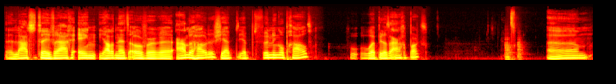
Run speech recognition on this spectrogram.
laatste twee vragen. Eén, je had het net over aandeelhouders. Je hebt, je hebt funding opgehaald. Hoe, hoe heb je dat aangepakt? Um,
